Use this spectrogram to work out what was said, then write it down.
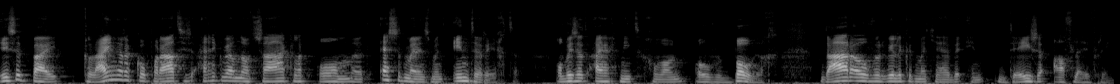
is het bij kleinere corporaties eigenlijk wel noodzakelijk om het asset management in te richten? Of is het eigenlijk niet gewoon overbodig? Daarover wil ik het met je hebben in deze aflevering.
